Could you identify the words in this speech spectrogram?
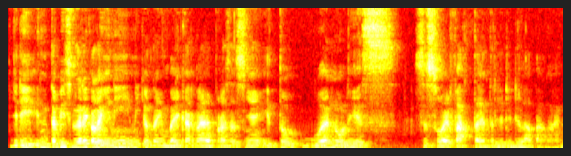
jadi ini tapi sebenarnya kalau yang ini ini contoh yang baik karena prosesnya itu gua nulis sesuai fakta yang terjadi di lapangan.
